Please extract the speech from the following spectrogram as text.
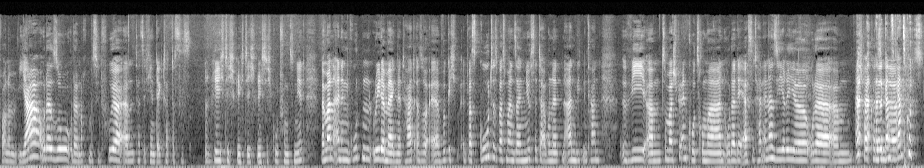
vor einem Jahr oder so oder noch ein bisschen früher ähm, tatsächlich entdeckt habe, dass das richtig, richtig, richtig gut funktioniert. Wenn man einen guten Reader Magnet hat, also äh, wirklich etwas Gutes, was man seinen Newsletter-Abonnenten anbieten kann, wie ähm, zum Beispiel ein Kurzroman oder der erste Teil einer Serie oder ähm, ein Also ganz, ganz kurz.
